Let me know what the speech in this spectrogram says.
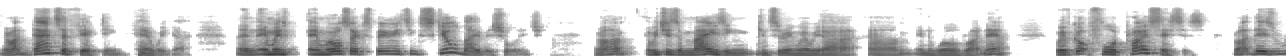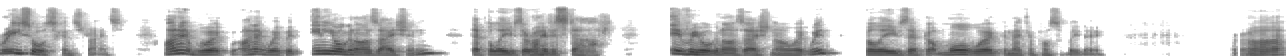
Right, that's affecting how we go, and and we and we're also experiencing skilled labor shortage, right, which is amazing considering where we are um, in the world right now. We've got flawed processes, right? There's resource constraints. I don't work. I don't work with any organisation that believes they're overstaffed. Every organisation I work with believes they've got more work than they can possibly do. Right?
